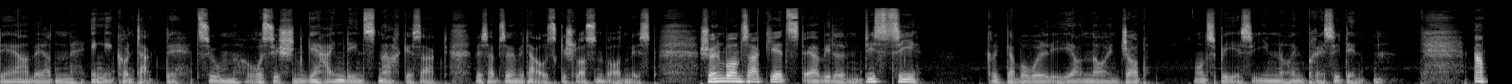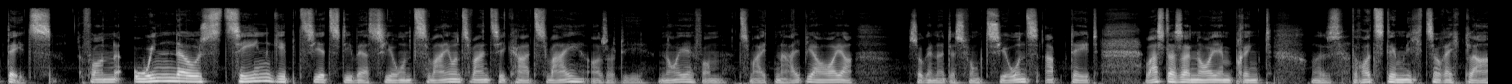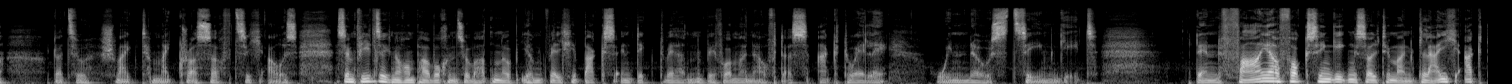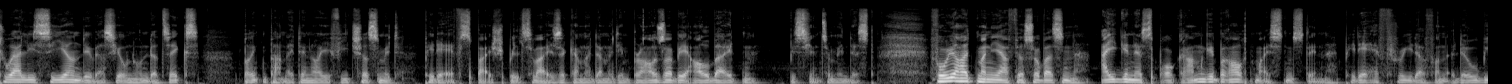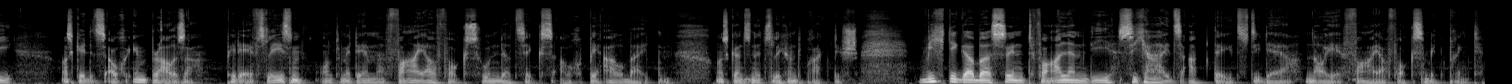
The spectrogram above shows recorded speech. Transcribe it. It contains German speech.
Der werden enge Kontakte zum russischen Geheimdienst nachgesagt, weshalb sie wieder ausgeschlossen worden ist. Schönbaum sagt jetzt, er will Diszi, kriegt aber wohl eher einen neuen Job und das BSI einen neuen Präsidenten. Updates. Von Windows 10 gibt es jetzt die Version 22H2, also die neue vom zweiten Halbjahr heuer, sogenanntes Funktionsupdate. Was das an Neuem bringt, ist trotzdem nicht so recht klar. Dazu schweigt Microsoft sich aus. Es empfiehlt sich noch ein paar Wochen zu warten, ob irgendwelche Bugs entdeckt werden, bevor man auf das aktuelle Windows 10 geht. Den Firefox hingegen sollte man gleich aktualisieren. Die Version 106 bringt ein paar nette neue Features mit. PDFs beispielsweise kann man damit im Browser bearbeiten. Bisschen zumindest. Früher hat man ja für sowas ein eigenes Programm gebraucht, meistens den PDF-Reader von Adobe. Was geht jetzt auch im Browser? PDFs lesen und mit dem Firefox 106 auch bearbeiten. Das ist ganz nützlich und praktisch. Wichtig aber sind vor allem die Sicherheitsupdates, die der neue Firefox mitbringt.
